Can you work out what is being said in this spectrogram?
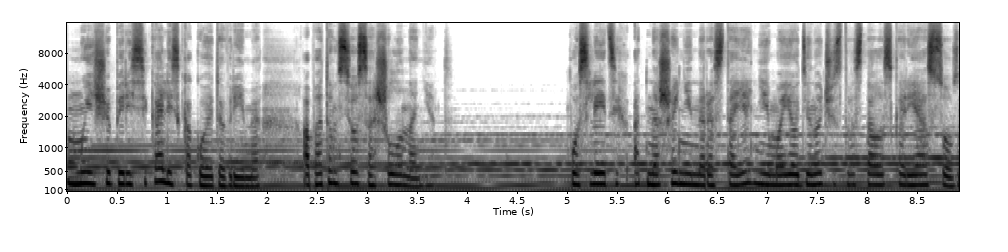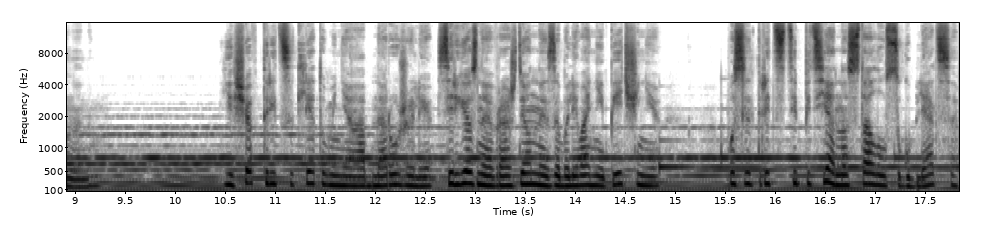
Мы еще пересекались какое-то время, а потом все сошло на нет. После этих отношений на расстоянии мое одиночество стало скорее осознанным. Еще в 30 лет у меня обнаружили серьезное врожденное заболевание печени – После 35 она стала усугубляться,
